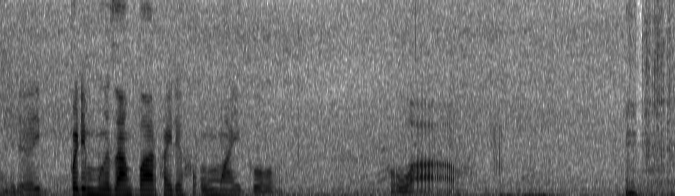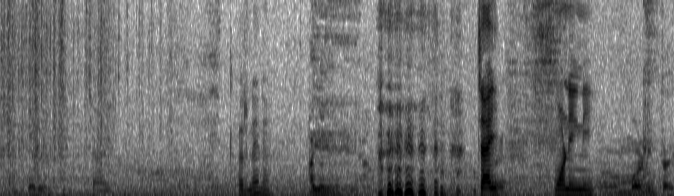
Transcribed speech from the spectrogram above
ओरैबायदि मोजां बार फैदो अ माइ गड वाव ओरैनो ना Ay, ay, ay, ay, ay. चाय। मॉर्निंग नी। मॉर्निंग चाय।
